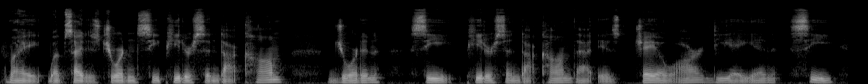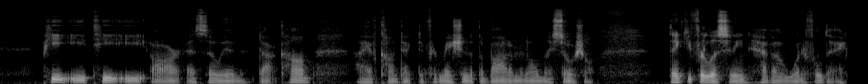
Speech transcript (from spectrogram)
my website is jordancpeterson.com. jordancpeterson.com. That is J O R D A N C P E T E R S O N dot com. I have contact information at the bottom and all my social. Thank you for listening. Have a wonderful day.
